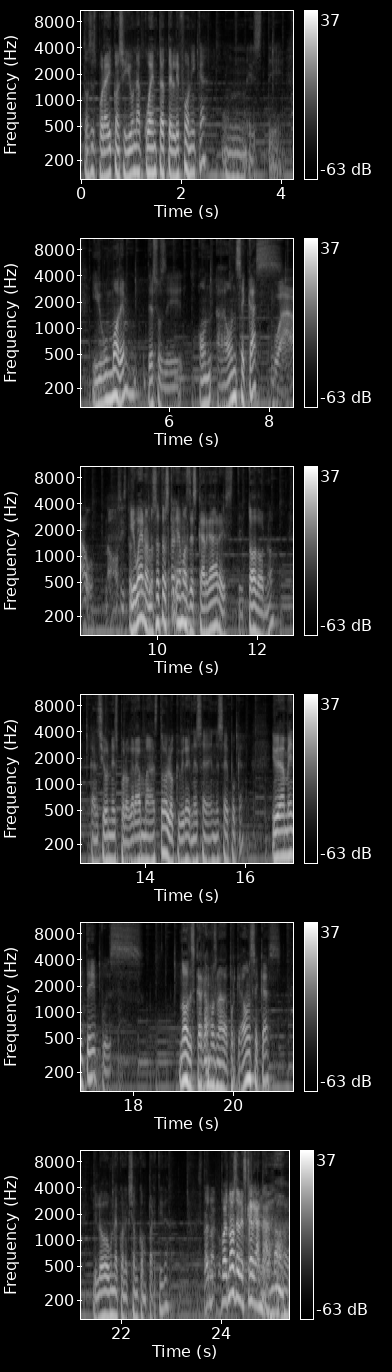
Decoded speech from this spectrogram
Entonces por ahí consiguió una cuenta telefónica un, este, y un modem de esos de on- a 11K. Wow. No, sí estás Y bueno, nosotros queríamos descargar este todo, ¿no? Canciones, programas, todo lo que hubiera en esa, en esa época. Y obviamente, pues, no descargamos nada porque a 11K y luego una conexión compartida. Pues, pues no se descarga nada. No,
